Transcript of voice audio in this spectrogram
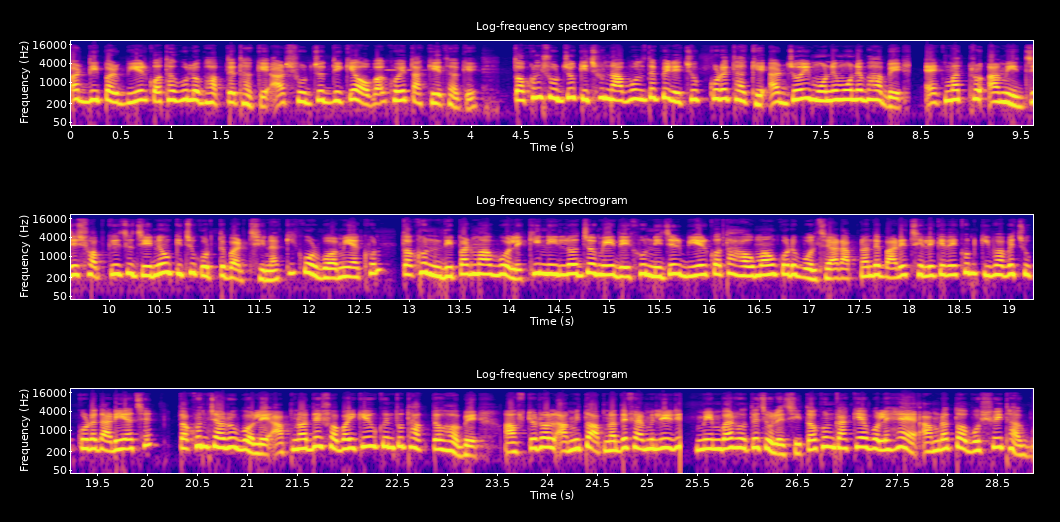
আর দীপার বিয়ের কথাগুলো ভাবতে থাকে আর সূর্যর দিকে অবাক হয়ে তাকিয়ে থাকে। তখন সূর্য কিছু না বলতে পেরে চুপ করে থাকে আর জয় মনে মনে ভাবে, একমাত্র আমি, যে সবকিছু জেনেও কিছু করতে পারছি না, কি করব আমি এখন? তখন দীপার মা বলে, কি নির্লজ্জ মেয়ে, দেখুন নিজের বিয়ের কথা হাউমাউ করে বলছে, আর আপনাদের বাড়ির ছেলেকে দেখুন কীভাবে চুপ করে দাঁড়িয়ে আছে? তখন চারু বলে, আপনাদের সবাইকেও কিন্তু থাকতে হবে। আফটার অল আমি তো আপনাদের ফ্যামিলির মেম্বার হতে চলেছি। তখন কাকিয়া বলে হ্যাঁ আমরা তো অবশ্যই থাকব।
